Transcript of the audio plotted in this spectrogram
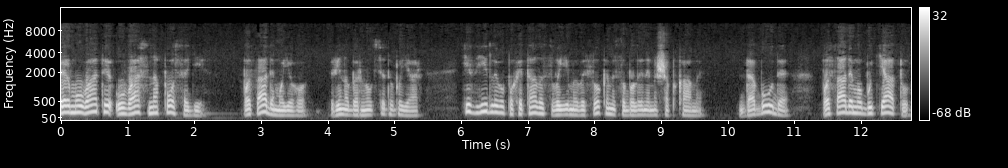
кермувати у вас на посаді. Посадимо його. Він обернувся до бояр. Ті згідливо похитали своїми високими соболиними шапками. Да буде, посадимо бутяту.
